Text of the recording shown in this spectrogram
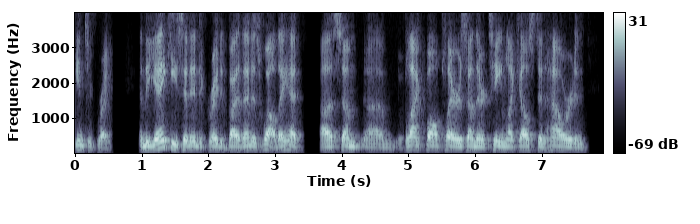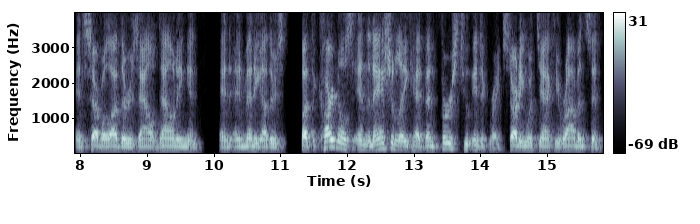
integrate. And the Yankees had integrated by then as well. They had uh, some um, black ball players on their team like Elston Howard and, and several others, Al Downing and, and, and many others. But the Cardinals in the National League had been first to integrate, starting with Jackie Robinson.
